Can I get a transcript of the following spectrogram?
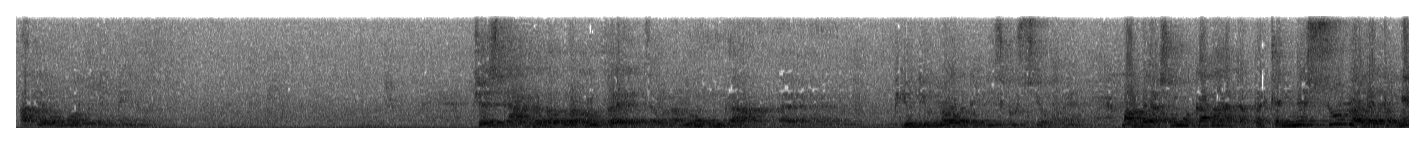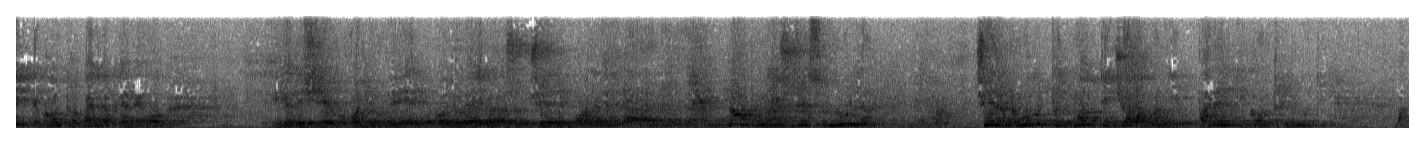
abbiamo molto di meno. C'è stata dopo la conferenza una lunga, eh, più di un'ora di discussione, ma me la sono cavata perché nessuno ha detto niente contro quello che avevo. Io dicevo voglio vedere, voglio vedere cosa succede poi nella. No, non è successo nulla. C'erano molto, molti giovani, parecchi contributi, ma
